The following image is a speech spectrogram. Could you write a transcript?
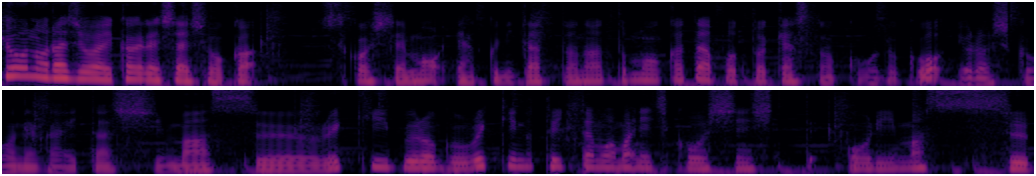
今日のラジオはいかがでしたでしょうか？少しでも役に立ったなと思う方は、ポッドキャストの購読をよろしくお願いいたします。リッキーブログ、リッキーの Twitter も毎日更新しております。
